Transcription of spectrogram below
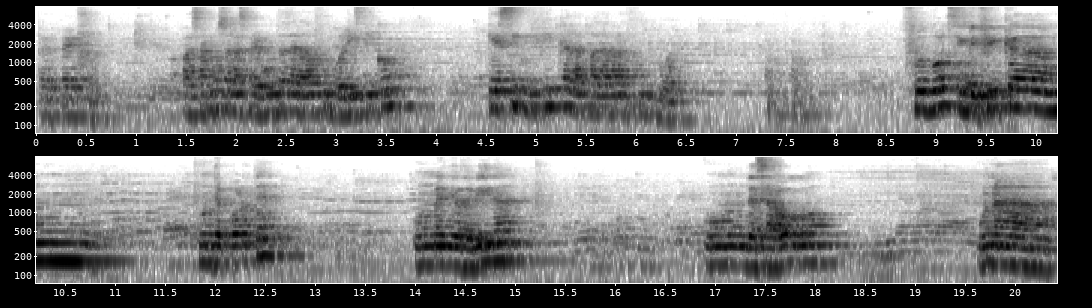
Perfecto pasamos a las preguntas del lado futbolístico. ¿Qué significa la palabra fútbol? Fútbol significa un, un deporte, un medio de vida, un desahogo, una,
